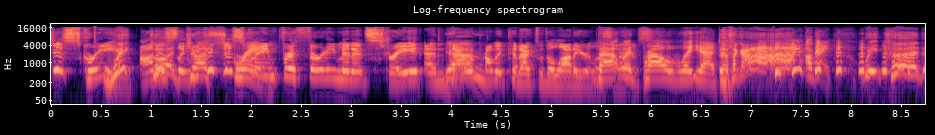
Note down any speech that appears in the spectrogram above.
just scream. We honestly, we could just scream. scream. for 30 minutes straight, and yeah. that would probably connect with a lot of your listeners. That would probably, yeah, just like, ah! okay. We could,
